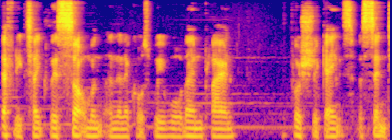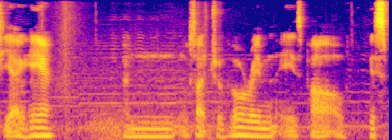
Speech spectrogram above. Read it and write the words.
definitely take this settlement, and then of course we will then plan to push against Vicentio here. And looks like Trevorim is part of this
